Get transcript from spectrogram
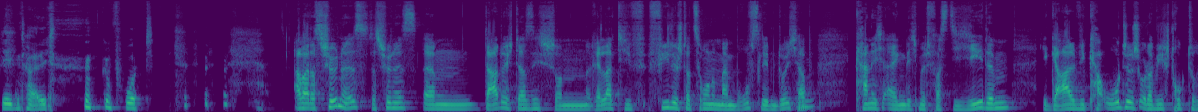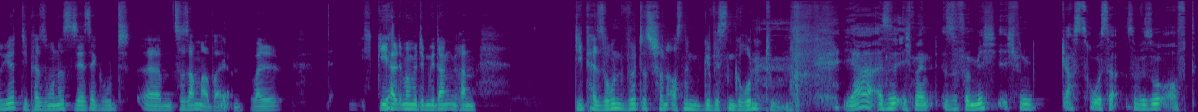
gegenteilig gepolt. Aber das Schöne ist, das Schöne ist, ähm, dadurch, dass ich schon relativ viele Stationen in meinem Berufsleben durch habe, mhm. kann ich eigentlich mit fast jedem, egal wie chaotisch oder wie strukturiert die Person ist, sehr, sehr gut ähm, zusammenarbeiten. Ja. Weil ich gehe halt immer mit dem Gedanken ran, die Person wird es schon aus einem gewissen Grund tun. Ja, also ich meine, also für mich, ich finde Gastro ist ja sowieso oft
